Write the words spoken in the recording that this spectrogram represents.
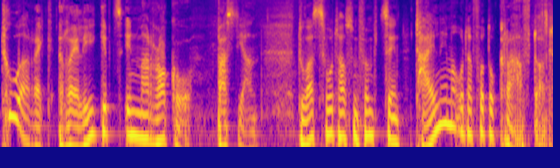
Touareg Rallye gibt's in Marokko. Bastian, du warst 2015 Teilnehmer oder Fotograf dort?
